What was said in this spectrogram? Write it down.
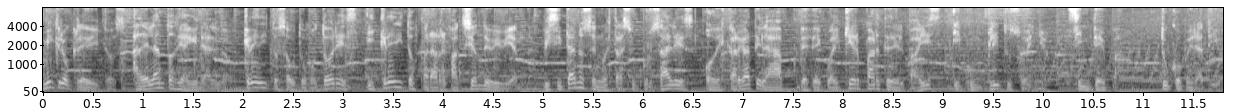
Microcréditos, adelantos de aguinaldo, créditos automotores y créditos para refacción de vivienda. Visítanos en nuestras sucursales o descargate la app desde cualquier parte del país y cumplí tu sueño. Sintepa, tu cooperativa.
